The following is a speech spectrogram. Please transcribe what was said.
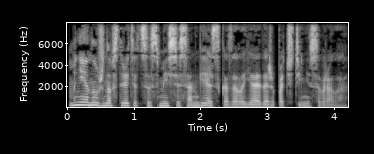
«Мне нужно встретиться с миссис Ангель», — сказала я и даже почти не соврала.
